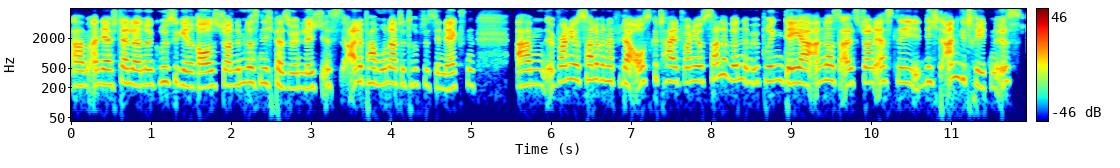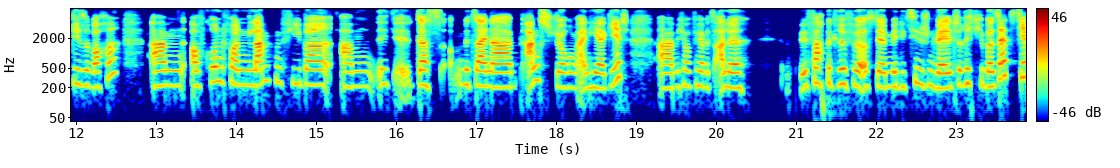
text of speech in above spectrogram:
Ähm, an der Stelle, ne, Grüße gehen raus, John, nimm das nicht persönlich. Ist, alle paar Monate trifft es den nächsten. Ähm, Ronnie O'Sullivan hat wieder ausgeteilt. Ronnie O'Sullivan im Übrigen, der ja anders als John Astley nicht angetreten ist diese Woche, ähm, aufgrund von Lampenfieber, ähm, das mit seiner Angststörung einhergeht. Ähm, ich hoffe, ich habe jetzt alle Fachbegriffe aus der medizinischen Welt richtig übersetzt hier.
